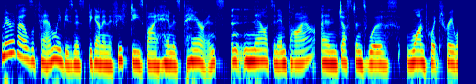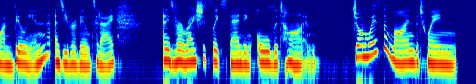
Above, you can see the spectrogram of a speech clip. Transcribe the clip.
Merivale's a family business begun in the 50s by Hemmes' parents, now it's an empire, and Justin's worth 1.31 billion, as you've revealed today and is voraciously expanding all the time. John, where's the line between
